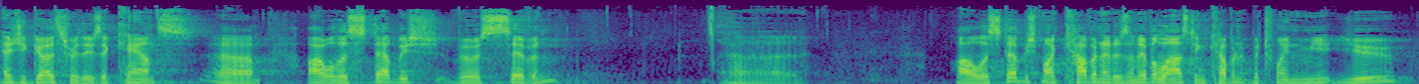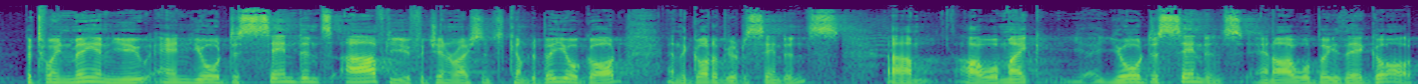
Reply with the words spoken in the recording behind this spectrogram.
As you go through these accounts, uh, I will establish, verse 7. Uh, I will establish my covenant as an everlasting covenant between you, between me and you, and your descendants after you for generations to come to be your God and the God of your descendants. Um, I will make your descendants and I will be their God.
